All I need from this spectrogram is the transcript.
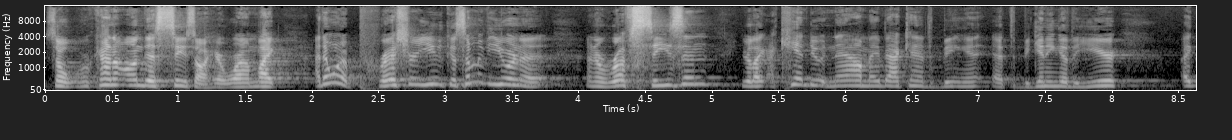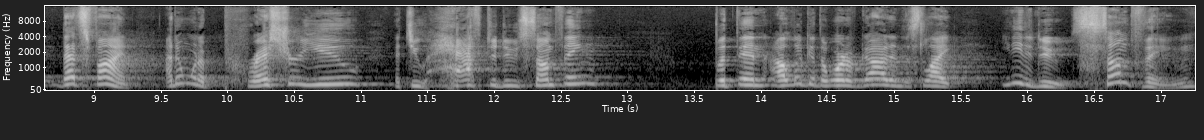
So we're kind of on this seesaw here where I'm like, I don't want to pressure you because some of you are in a, in a rough season. You're like, I can't do it now. Maybe I can at the beginning, at the beginning of the year. Like, that's fine. I don't want to pressure you that you have to do something. But then I look at the Word of God and it's like, you need to do something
